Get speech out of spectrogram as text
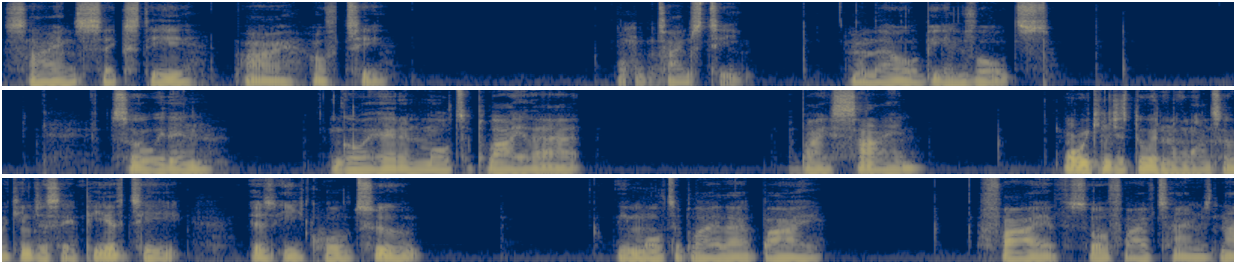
sine 60 pi of t. Well, times t. And that will be in volts. So we then go ahead and multiply that by sine, or we can just do it in one. So we can just say P of t is equal to, we multiply that by 5, so 5 times 9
